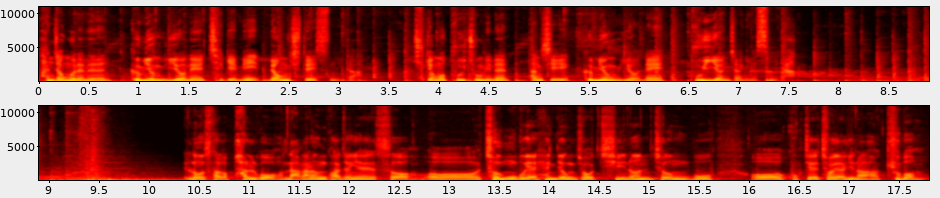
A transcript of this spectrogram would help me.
판정문에는 금융위원회의 책임이 명시돼 있습니다. 추경호 부총리는 당시 금융위원회 부위원장이었습니다. 론스타가 팔고 나가는 과정에서 어, 정부의 행정 조치는 전부 어, 국제 조약이나 규범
